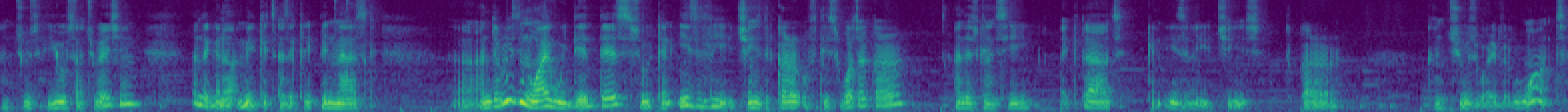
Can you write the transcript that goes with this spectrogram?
and choose hue saturation and I'm gonna make it as a clipping mask. Uh, and the reason why we did this so we can easily change the color of this watercolor and as you can see like that can easily change the color and choose whatever we want.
